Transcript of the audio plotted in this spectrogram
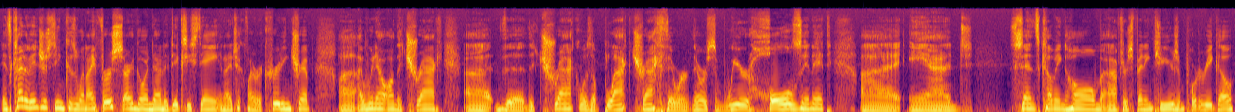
it's kind of interesting because when I first started going down to Dixie State and I took my recruiting trip, uh, I went out on the track. Uh, the the track was a black track. There were there were some weird holes in it, uh, and since coming home after spending two years in Puerto Rico,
